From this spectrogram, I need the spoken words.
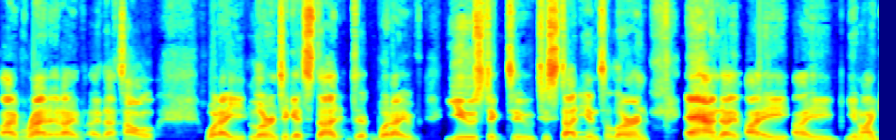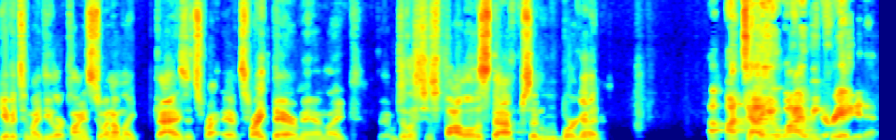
I've read it. I, I that's how what I learned to get stud, what I've used to to to study and to learn. And I, I, I, you know, I give it to my dealer clients too. And I'm like, guys, it's right, it's right there, man. Like, let's just follow the steps, and we're good. I'll tell you why we created it.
